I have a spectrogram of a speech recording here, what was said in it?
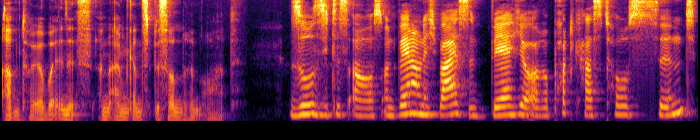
Abenteuer Wellness an einem ganz besonderen Ort. So sieht es aus. Und wer noch nicht weiß, wer hier eure Podcast-Hosts sind,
